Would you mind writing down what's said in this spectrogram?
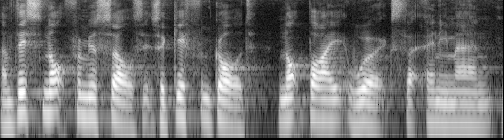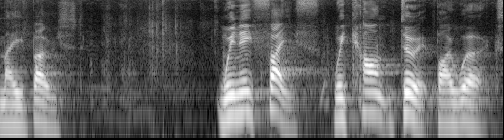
and this not from yourselves, it's a gift from God, not by works that any man may boast. We need faith. We can't do it by works.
